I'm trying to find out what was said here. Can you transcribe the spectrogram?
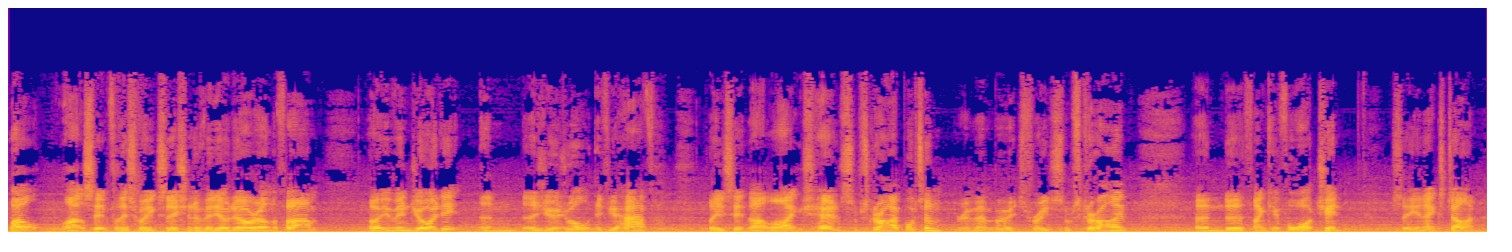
Well, that's it for this week's edition of Video Diary on the Farm. Hope you've enjoyed it, and as usual, if you have, please hit that like, share and subscribe button. Remember, it's free to subscribe. And uh, thank you for watching. See you next time.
